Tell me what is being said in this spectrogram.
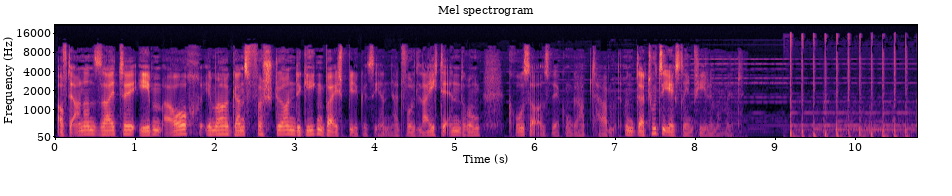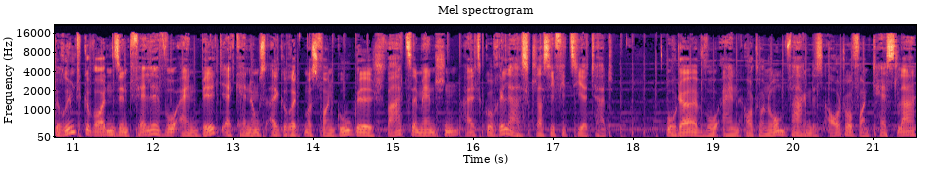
Auf der anderen Seite eben auch immer ganz verstörende Gegenbeispiele gesehen hat, wo leichte Änderungen große Auswirkungen gehabt haben. Und da tut sich extrem viel im Moment. Berühmt geworden sind Fälle, wo ein Bilderkennungsalgorithmus von Google schwarze Menschen als Gorillas klassifiziert hat oder wo ein autonom fahrendes Auto von Tesla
